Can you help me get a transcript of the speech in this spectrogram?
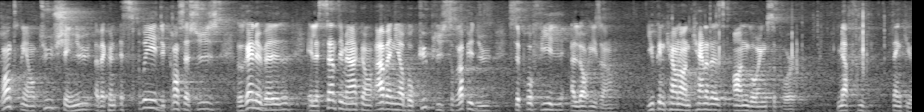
rentrions tous chez nous avec un esprit de consensus renouvelé et le sentiment qu'un avenir beaucoup plus rapide se profile à l'horizon? You can count on Canada's ongoing support. Merci. Thank you.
